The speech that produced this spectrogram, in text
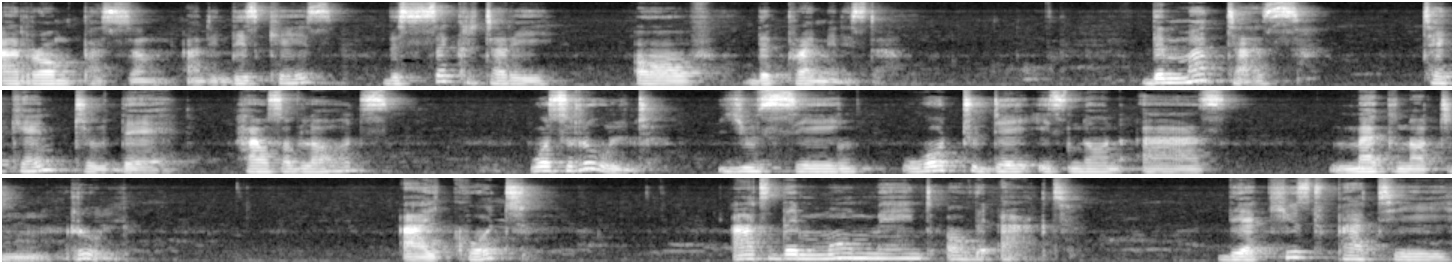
a wrong person, and in this case, the secretary of the prime minister. The matters taken to the House of Lords was ruled using what today is known as McNaughton rule. I quote, at the moment of the act, the accused party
